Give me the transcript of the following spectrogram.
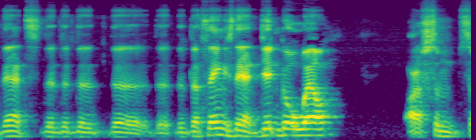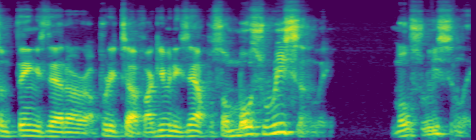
That's the the, the the the the the things that didn't go well are some some things that are pretty tough. I'll give you an example. So most recently, most recently,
